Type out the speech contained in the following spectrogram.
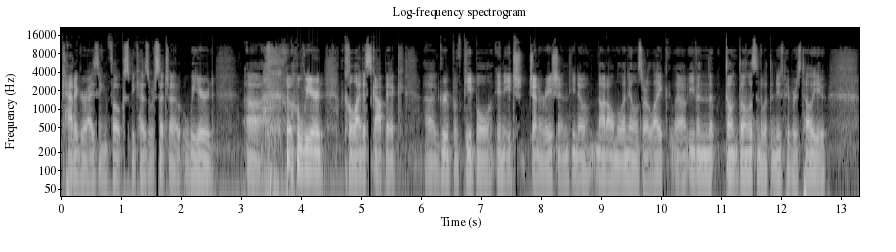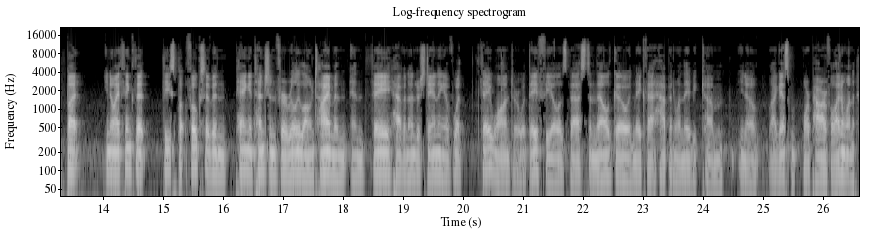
categorizing folks because we're such a weird uh, weird kaleidoscopic uh, group of people in each generation. You know, not all millennials are alike. Uh, even the, don't don't listen to what the newspapers tell you. But you know, I think that these p- folks have been paying attention for a really long time, and and they have an understanding of what they want or what they feel is best, and they'll go and make that happen when they become you know, I guess more powerful. I don't want to,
